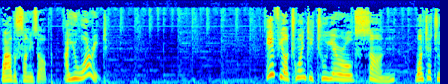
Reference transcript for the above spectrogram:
while the sun is up, are you worried? If your 22 year old son wanted to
